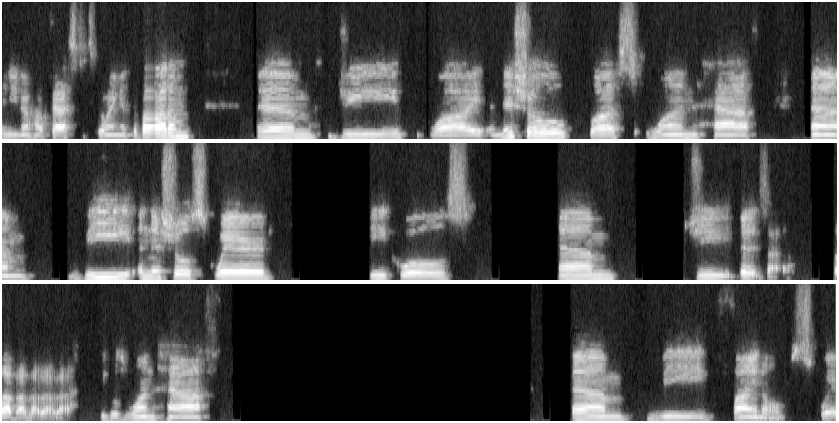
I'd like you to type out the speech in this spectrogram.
and you know how fast it's going at the bottom. M G Y initial plus one half M V initial squared equals M G eh, is that blah blah blah blah blah equals one half M V final squared.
